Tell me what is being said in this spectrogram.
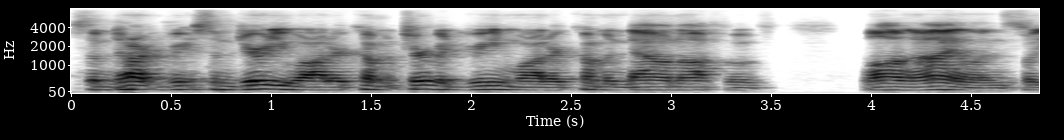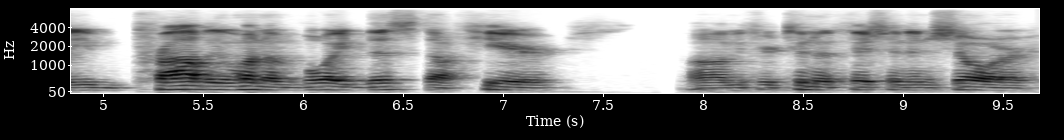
some dark, some dirty water coming, turbid green water coming down off of Long Island. So you probably want to avoid this stuff here um, if you're tuna fishing inshore.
